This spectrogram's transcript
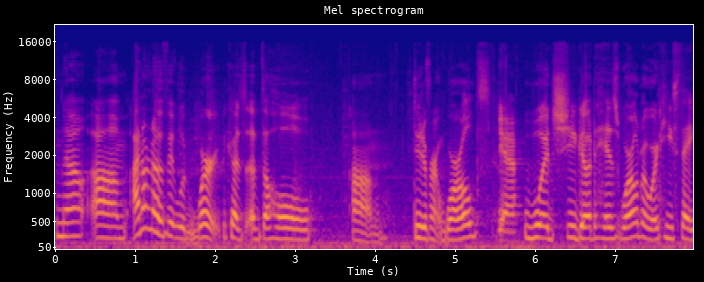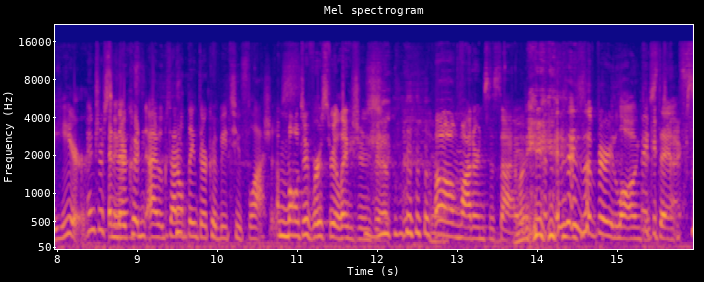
No, um, I don't know if it would work because of the whole um, two different worlds. Yeah. Would she go to his world or would he stay here? Interesting, And there couldn't, because I don't think there could be two flashes. A multiverse relationship. Oh, modern society. it is a very long Take a distance.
